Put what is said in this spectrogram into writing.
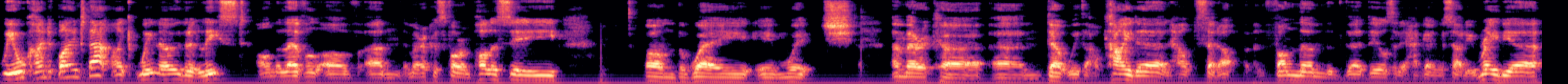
we all kind of buy into that. Like we know that at least on the level of um, America's foreign policy, on the way in which America um, dealt with Al Qaeda and helped set up and fund them, the, the, deals that it had going with Saudi Arabia.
